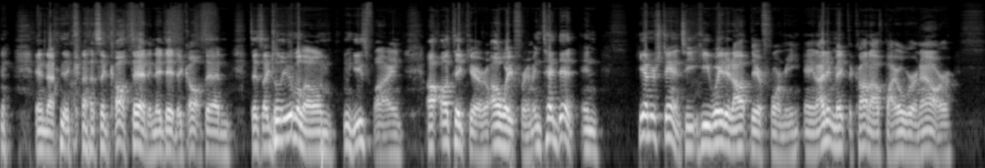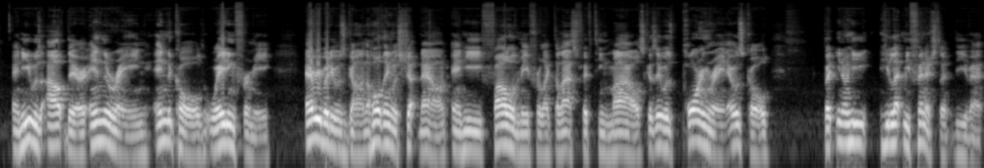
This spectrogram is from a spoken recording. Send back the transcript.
and uh, they kind of said, Call Ted. And they did. They called Ted. And Ted's like, Leave him alone. He's fine. I'll, I'll take care of him. I'll wait for him. And Ted did. And he understands. He, he waited out there for me. And I didn't make the cutoff by over an hour. And he was out there in the rain, in the cold, waiting for me everybody was gone. The whole thing was shut down, and he followed me for like the last 15 miles because it was pouring rain. It was cold, but you know he he let me finish the, the event,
